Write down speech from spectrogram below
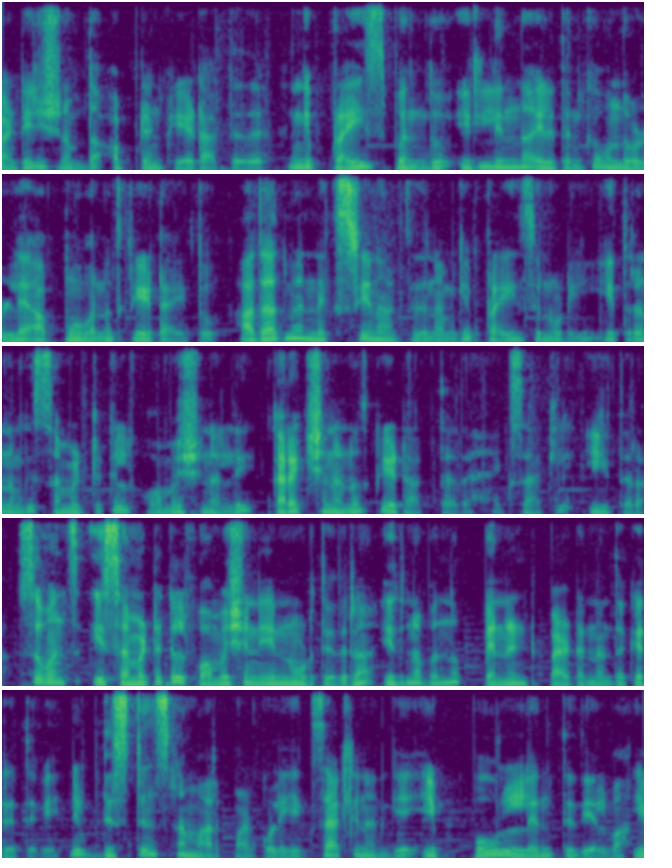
continuation of the up trend create ಆಗ್ತಿದೆ. ನಿಮಗೆ ಪ್ರೈಸ್ ಬಂದು ಇಲ್ಲಿಂದ ಇಲ್ಲಿ ತನಕ ಒಂದು ಒಳ್ಳೆ ಅಪ್ ಮೂವ್ ಅನ್ನೋದು ಕ್ರಿಯೇಟ್ ಆಯಿತು. ಅದಾದ್ಮೇಲೆ ನೆಕ್ಸ್ಟ್ ಏನಾಗ್ತಿದೆ ನಮಗೆ ಪ್ರೈಸ್ ನೋಡಿ, ಈ ತರ ನಮಗೆ ಸಮೆಟ್ರಿಕಲ್ ಫಾರ್ಮೇಶನ್ ಅಲ್ಲಿ ಕರೆಕ್ಷನ್ ಅನ್ನೋದು ಕ್ರಿಯೇಟ್ ಆಗ್ತಾ ಇದೆ. ಎಕ್ಸಾಕ್ಟ್ಲಿ ಈ ತರ. ಸೊ ಒನ್ಸ್ ಈ ಸಮೆಟ್ರಿಕಲ್ ಫಾರ್ಮೇಶನ್ ಏನ್ ನೋಡ್ತಿದ್ರ ಇದನ್ನ ಬಂದು ಪೆನೆಂಟ್ ಪ್ಯಾಟರ್ನ್ ಅಂತ ಕರಿತೀವಿ. ನೀವು ಡಿಸ್ಟೆನ್ಸ್ನ ಮಾರ್ಕ್ ಮಾಡ್ಕೊಳ್ಳಿ. ಎಕ್ಸಾಕ್ಟ್ಲಿ ನನಗೆ ಈ ಪೋಲ್ ಲೆಂತ್ ಇದೆಯಲ್ವಾ? ಈ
